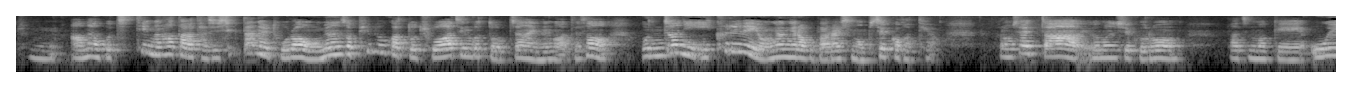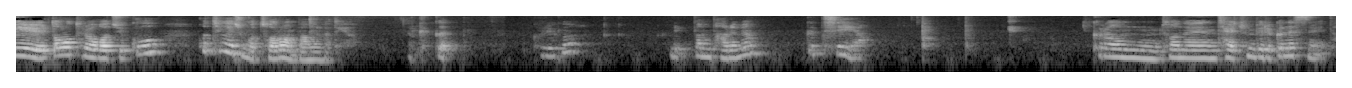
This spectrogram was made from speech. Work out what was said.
좀 안 하고 치팅을 하다가 다시 식단을 돌아오면서 피부가 또 좋아진 것도 없지 않아 있는 것 같아서 온전히 이 크림의 영향이라고 말할 수는 없을 것 같아요. 그럼 살짝 이런 식으로 마지막에 오일 떨어뜨려가지고 코팅해준 것처럼 마무리가 돼요. 끝. 그리고 립밤 바르면 끝이에요. 그럼 저는 잘 준비를 끝냈습니다.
